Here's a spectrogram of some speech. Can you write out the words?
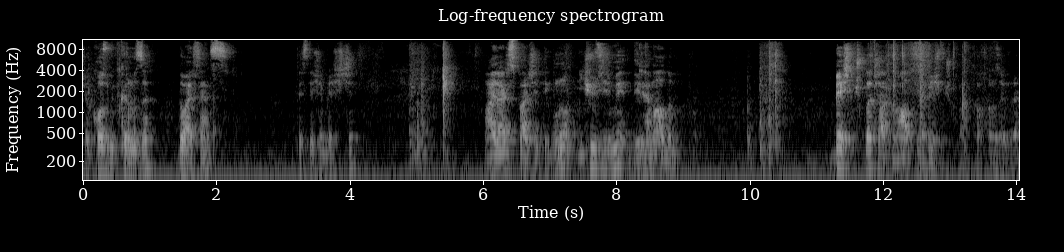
Şöyle kozmik kırmızı DualSense PlayStation 5 için. Ayrı ayrı sipariş ettik. Bunu 220 dirheme aldım. 5.5'la çarpın 6 ile 5.5'la kafanıza göre.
